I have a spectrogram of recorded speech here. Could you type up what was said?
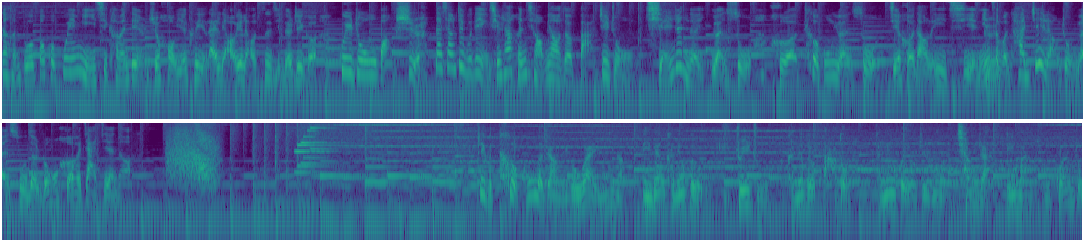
那很多包括闺蜜一起看完电影之后，也可以来聊一聊自己的这个闺中往事。那像这部电影，其实它很巧妙的把这种前任的元素和特工元素结合到了一起。您怎么看这两种元素的融合和嫁接呢？这个特工的这样的一个外衣呢，里边肯定会有追逐，肯定会有打斗，肯定会有这种枪战，可以满足观众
